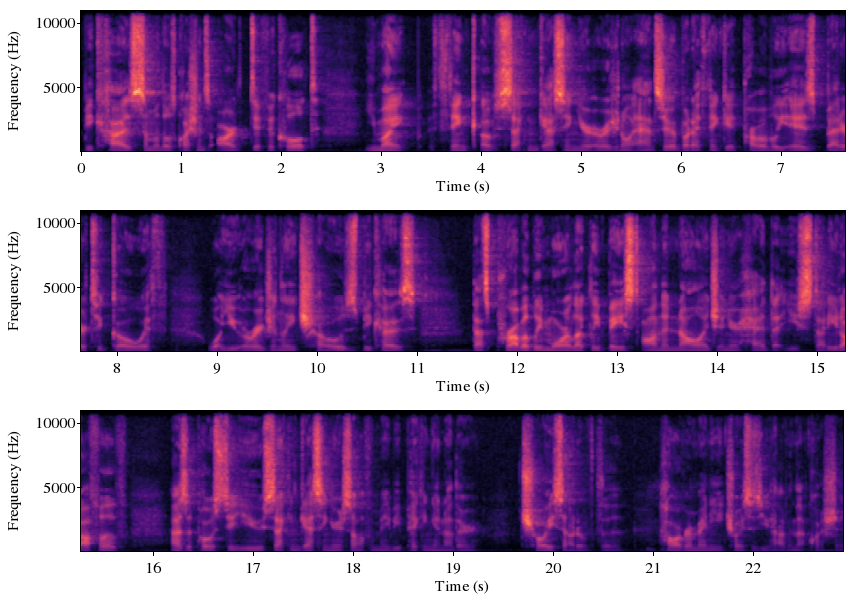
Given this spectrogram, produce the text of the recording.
because some of those questions are difficult, you might think of second guessing your original answer, but I think it probably is better to go with what you originally chose because that's probably more likely based on the knowledge in your head that you studied off of as opposed to you second guessing yourself and maybe picking another choice out of the however many choices you have in that question.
